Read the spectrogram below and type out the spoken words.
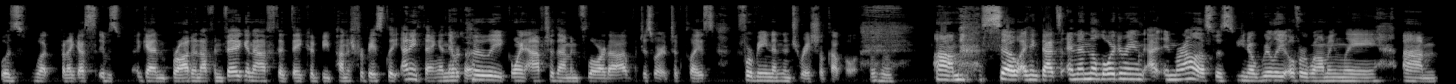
was what, but I guess it was again broad enough and vague enough that they could be punished for basically anything. And they okay. were clearly going after them in Florida, which is where it took place, for being an interracial couple. Mm-hmm. Um, so I think that's, and then the loitering in Morales was, you know, really overwhelmingly, um,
